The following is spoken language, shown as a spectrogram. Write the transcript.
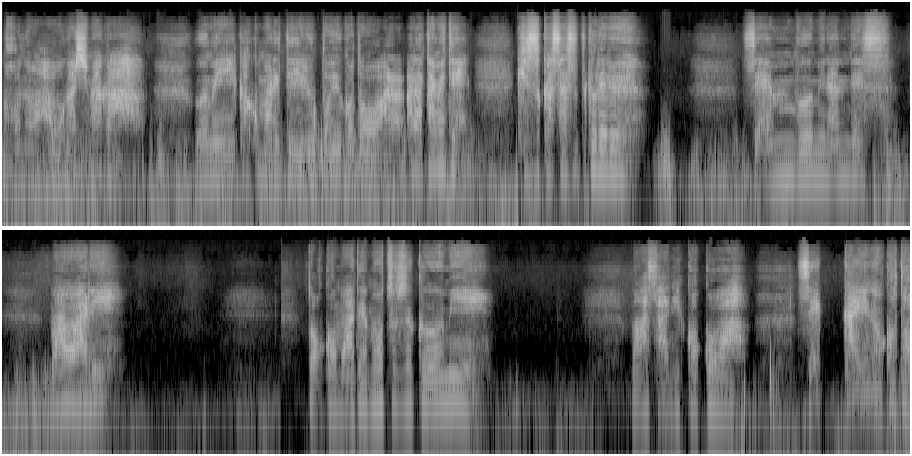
この青ヶ島が海に囲まれているということを改めて気づかさせてくれる。全部海なんです。周り。どこまでも続く海。まさにここは石灰のことを。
